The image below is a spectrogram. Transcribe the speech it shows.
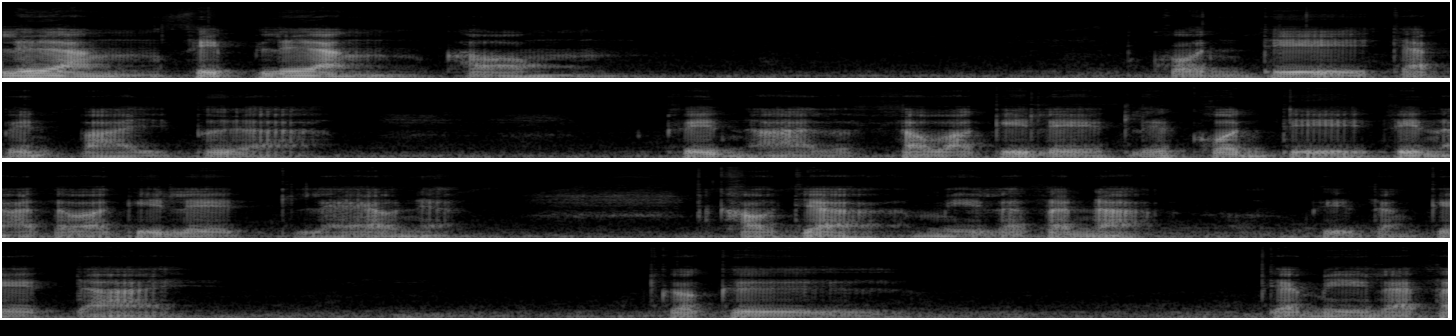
เรื่องสิบเรื่องของคนที่จะเป็นไปเพื่อสิ้นอาสวะกิเลส หรือคนที่สิ้นอาสวะกิเลสแล้วเนี่ย เขาจะมีลักษณะที่สังเกตได้ ก็คือจะมีลักษ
